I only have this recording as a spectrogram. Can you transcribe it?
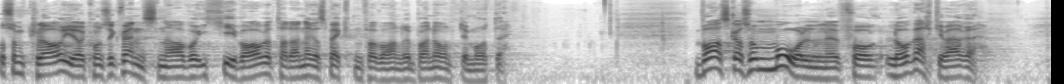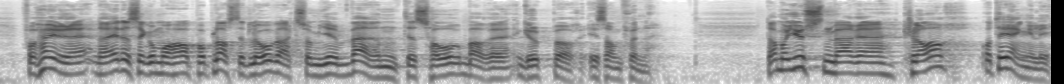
og som klargjør konsekvensene av å ikke ivareta denne respekten for hverandre på en ordentlig måte. Hva skal så målene for lovverket være? For Høyre dreier det seg om å ha på plass et lovverk som gir vern til sårbare grupper i samfunnet. Da må jussen være klar og tilgjengelig.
